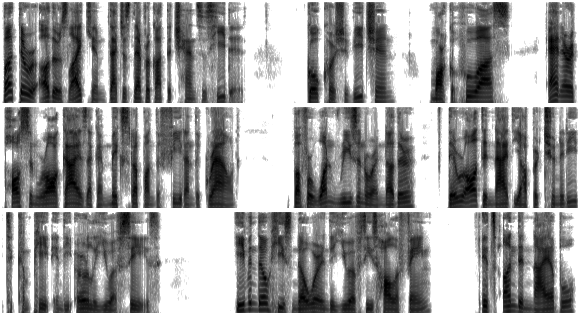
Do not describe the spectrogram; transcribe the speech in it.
But there were others like him that just never got the chances he did. Gokor Chivichyan, Marco Ruas, and Erik Paulson were all guys that got mixed up on the feet and the ground. But for one reason or another, they were all denied the opportunity to compete in the early UFCs. Even though he's nowhere in the UFC's Hall of Fame, it's undeniable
